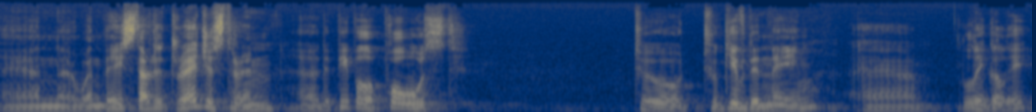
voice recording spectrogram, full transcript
and uh, when they started registering, uh, the people opposed to, to give the name uh, legally.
